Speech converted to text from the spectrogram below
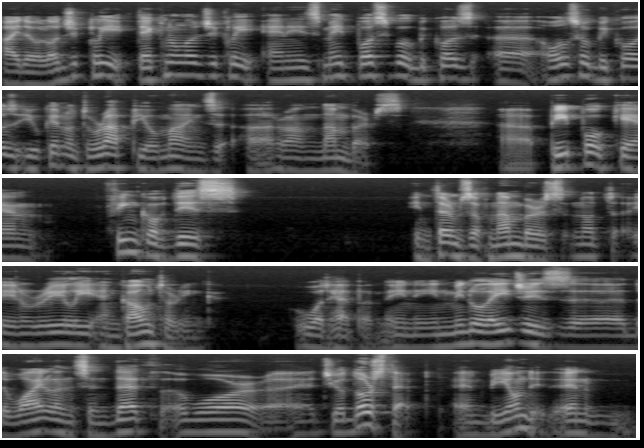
ideologically, technologically, and it's made possible because uh, also because you cannot wrap your minds around numbers. Uh, people can think of this in terms of numbers, not in really encountering what happened in in Middle Ages. Uh, the violence and death were at your doorstep and beyond it and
